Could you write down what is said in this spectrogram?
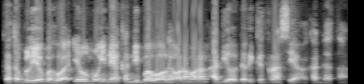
kata beliau bahwa ilmu ini akan dibawa oleh orang-orang adil dari generasi yang akan datang.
